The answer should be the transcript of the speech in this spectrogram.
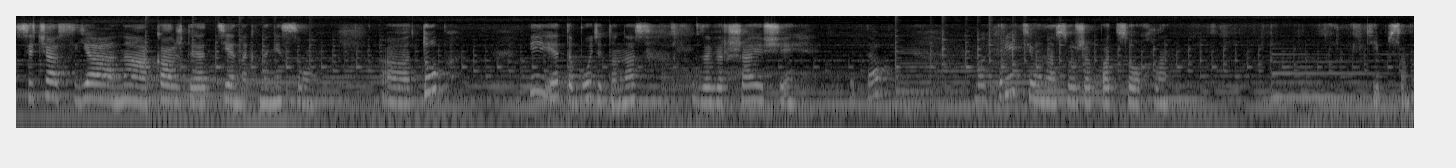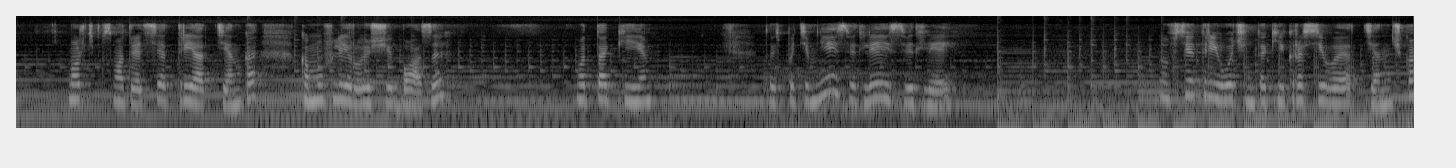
Сейчас я на каждый оттенок нанесу э, топ, и это будет у нас завершающий этап. Вот третий у нас уже подсохло гипса. Можете посмотреть все три оттенка камуфлирующей базы. Вот такие. То есть потемнее, светлее и светлее. Ну, все три очень такие красивые оттеночка.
